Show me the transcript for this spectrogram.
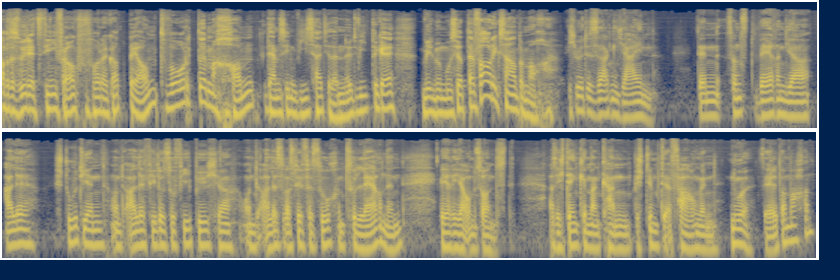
Aber das würde jetzt deine Frage von vorher gerade beantworten. Man kann in dem Sinn Weisheit ja dann nicht weitergeben, weil man muss ja die Erfahrung selber machen. Ich würde sagen, jein. Denn sonst wären ja alle Studien und alle Philosophiebücher und alles, was wir versuchen zu lernen, wäre ja umsonst. Also ich denke, man kann bestimmte Erfahrungen nur selber machen,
